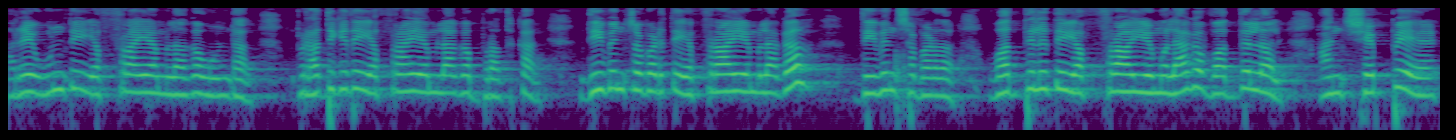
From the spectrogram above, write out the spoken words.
అరే ఉంటే ఎఫ్రాయం లాగా ఉండాలి. బ్రతికితే ఎఫ్రాయం లాగా బ్రతకాలి. దీవించబడితే ఎఫ్రాయం లాగా దీవించబడాలి. వదిలితే ఎఫ్రాయిములాగా వదిలాలి అని చెప్పే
